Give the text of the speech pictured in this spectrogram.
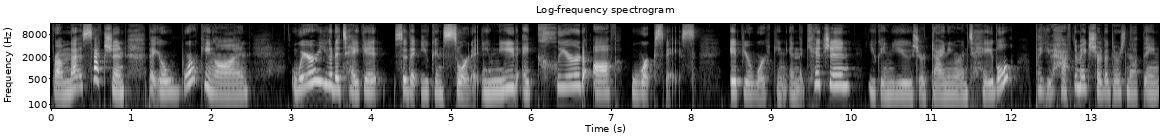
from that section that you're working on, where are you going to take it so that you can sort it? You need a cleared off workspace. If you're working in the kitchen, you can use your dining room table, but you have to make sure that there's nothing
